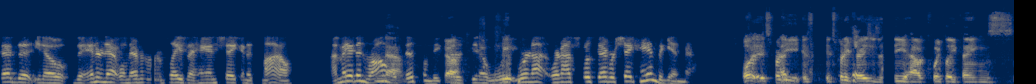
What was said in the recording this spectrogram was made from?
said that you know the internet will never replace a handshake and a smile. I may have been wrong no. with this one because no. you know we, we're not we're not supposed to ever shake hands again now. Well, it's pretty it's, it's pretty crazy to see how quickly things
